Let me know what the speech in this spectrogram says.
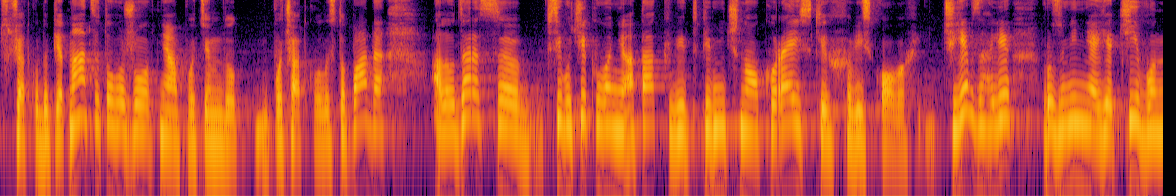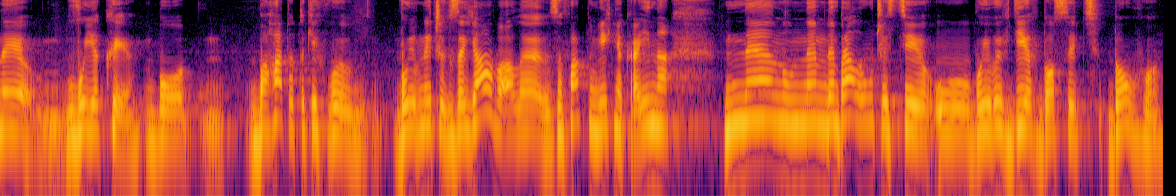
спочатку до 15 жовтня, потім до початку листопада. Але от зараз е, всі в очікуванні атак від північно-корейських військових. Чи є взагалі розуміння, які вони вояки? Бо багато таких во- войовничих заяв, але за фактом їхня країна не, ну, не, не брала участі у бойових діях досить довго,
